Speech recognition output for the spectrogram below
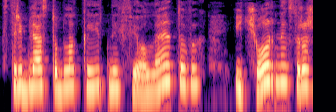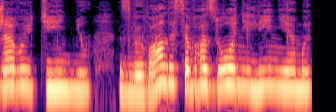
сріблясто-блакитних, фіолетових і чорних з рожевою тінню, звивалися в газоні лініями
